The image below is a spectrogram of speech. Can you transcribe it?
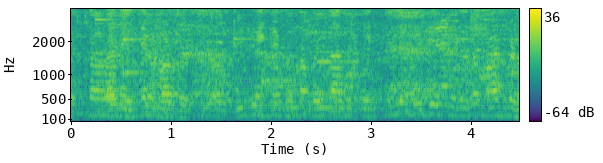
ಯತ್ನಾಳ ಯೋಚನೆ ಮಾಡಬೇಕು. ಅವ್ರು ಬಿ ಜೆ ಪಿಯನ್ನ ಬಯಲಾಗುತ್ತೆ ಅಂತೇಳಿ ಬಿ ಜೆ ಪಿಯನ್ನ ಮಾಡಬೇಡ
